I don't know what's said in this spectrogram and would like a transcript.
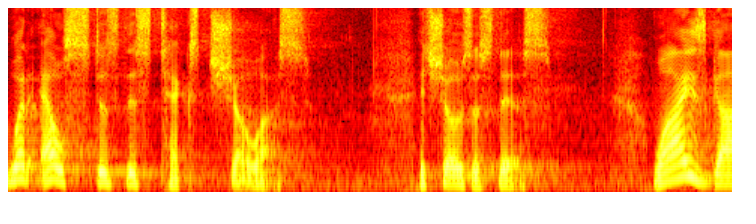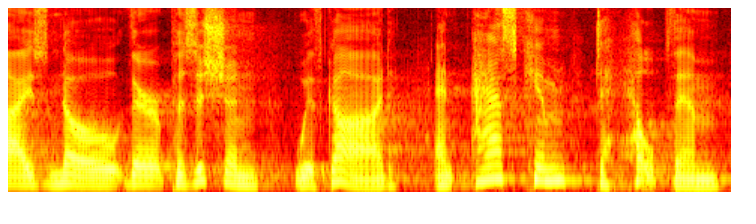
what else does this text show us? it shows us this. Wise guys know their position with God and ask Him to help them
